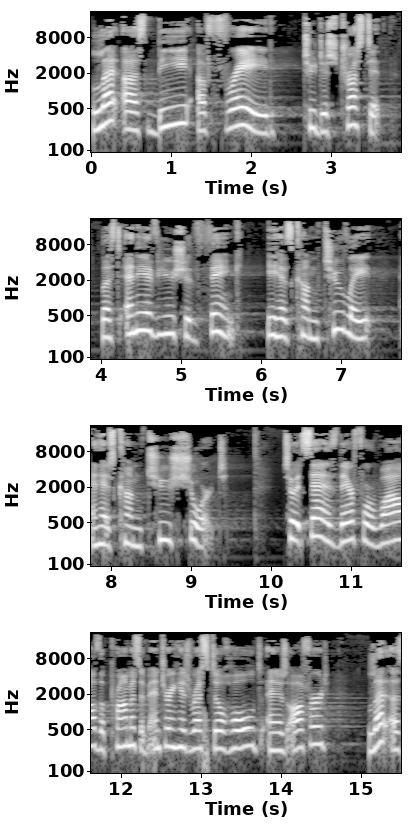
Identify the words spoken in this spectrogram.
Let us be afraid to distrust it, lest any of you should think he has come too late and has come too short. So it says, Therefore, while the promise of entering his rest still holds and is offered, let us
